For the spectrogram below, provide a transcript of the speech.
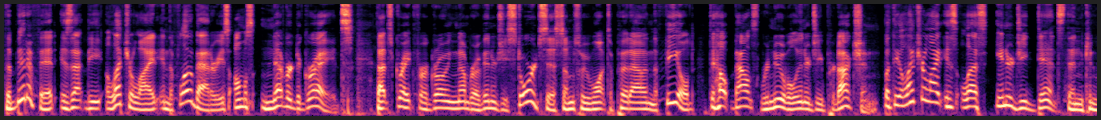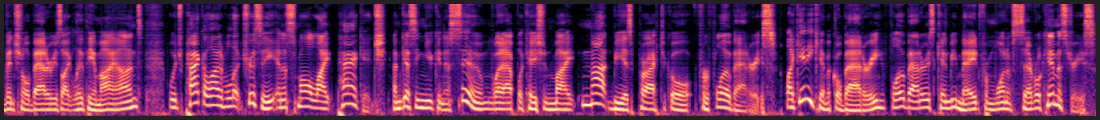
The benefit is that the electrolyte in the flow batteries almost never degrades. That's great for a growing number of energy storage systems we want to put out in the field to help balance renewable energy production. But the electrolyte is less energy dense than conventional batteries like lithium ions, which pack a lot of electricity in a small light package. I'm guessing you can assume what application might not be as practical for flow batteries. Like any chemical battery, flow batteries can be made from one of several chemistries.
